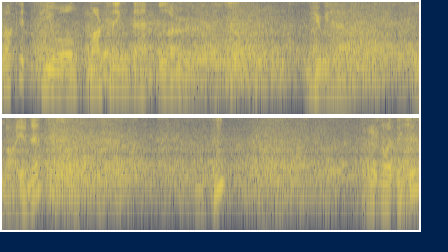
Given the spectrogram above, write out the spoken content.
Rocket Fuel, marketing that learns. Here we have Lioness. hmm I don't know what this is.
